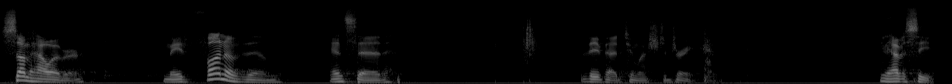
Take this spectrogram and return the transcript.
Some, however, made fun of them and said, They've had too much to drink. You can have a seat.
